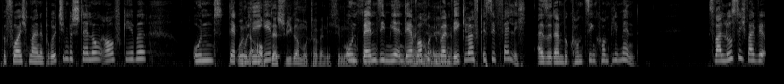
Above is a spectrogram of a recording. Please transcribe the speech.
bevor ich meine Brötchenbestellung aufgebe und der Und Kollegin. auch der Schwiegermutter, wenn ich sie morgens Und wenn sie mir in der Ja, Woche ja, über ja. den Weg läuft, ist sie fällig. Also dann bekommt sie ein Kompliment. Es war lustig, weil wir,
